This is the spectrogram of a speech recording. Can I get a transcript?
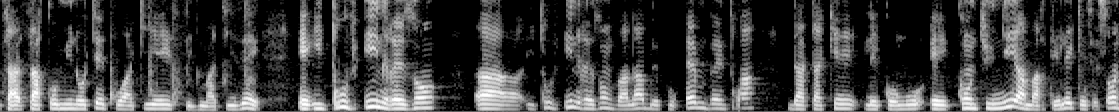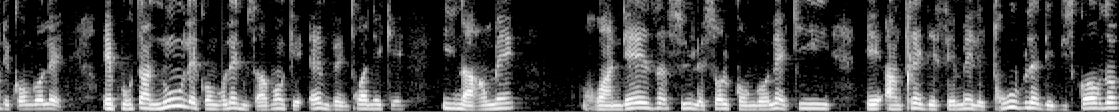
sa, communauté quoi, qui est stigmatisée. Et il trouve une raison, euh, il trouve une raison valable pour M23 d'attaquer les Congos et continue à marteler que ce sont des Congolais. Et pourtant, nous, les Congolais, nous savons que M23 n'est qu'une armée rwandaise sur le sol congolais qui est en train de s'aimer les troubles, les discordes,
